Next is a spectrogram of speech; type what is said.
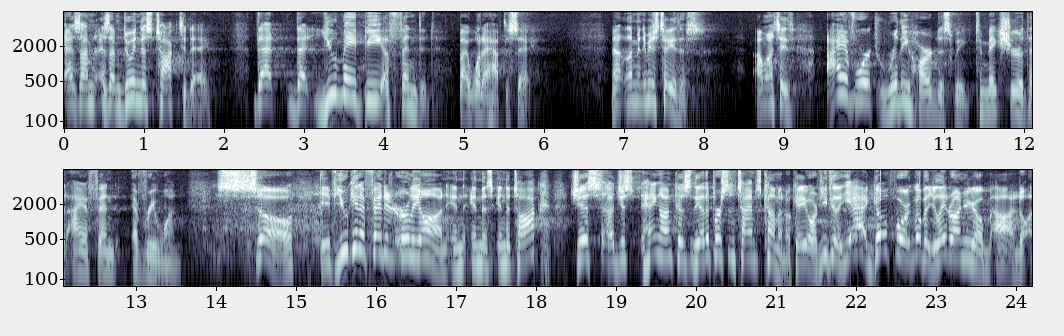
as I'm, as I'm doing this talk today that, that you may be offended by what I have to say. Now, let me, let me just tell you this. I want to say this. I have worked really hard this week to make sure that I offend everyone. So, if you get offended early on in, in, this, in the talk, just, uh, just hang on because the other person's time's coming, okay? Or if you feel like, yeah, go for it, go for it. Later on, you go, oh, no.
